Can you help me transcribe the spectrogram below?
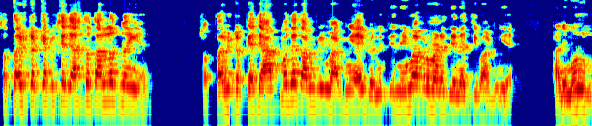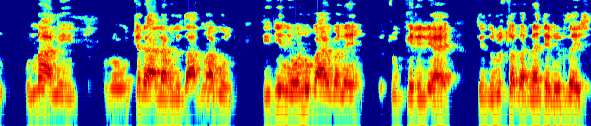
सत्तावीस टक्क्यापेक्षा जास्त चाललंच नाहीये. सत्तावीस टक्क्याच्या आतमध्येच आमची मागणी आहे गणितीय नियमाप्रमाणे देण्याची मागणी आहे. आणि म्हणून पुन्हा आम्ही उच्च न्यायालयामध्ये दाद मागून ही जी निवडणूक आयोगाने चूक केलेली आहे ती दुरुस्त करण्याचे निर्देश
